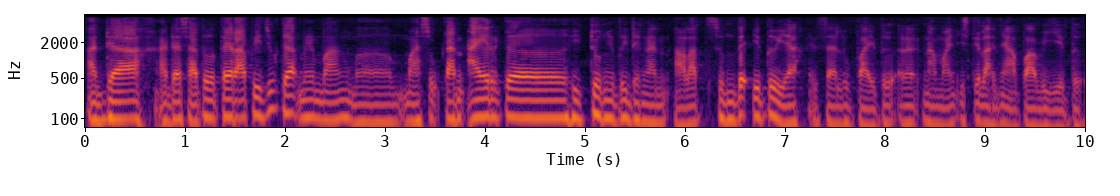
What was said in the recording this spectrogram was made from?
ada ada satu terapi juga memang memasukkan air ke hidung itu dengan alat suntik itu ya. Saya lupa itu eh, namanya istilahnya apa begitu.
